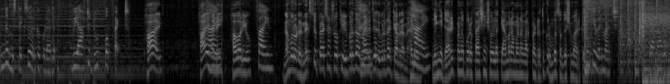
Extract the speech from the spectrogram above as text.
எந்த மிஸ்டேக்ஸும் இருக்கக்கூடாது. We have to do perfect. Hi hi Hi. Honey how are you fine. நம்மளோட நெக்ஸ்ட் ஃபேஷன் ஷோக்கு இவர்தான் மேனேஜர் இவர்தான் கேமராமேன் hi. நீங்க டைரக்ட் பண்ண போற ஃபேஷன் ஷோல கேமராமேனா ஒர்க் பண்றதுக்கு ரொம்ப சந்தோஷமா இருக்கு. Thank you very much.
